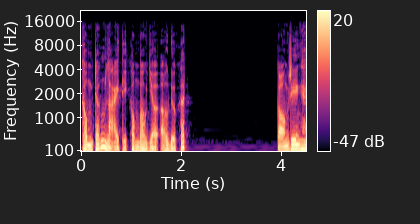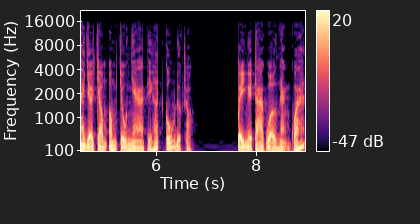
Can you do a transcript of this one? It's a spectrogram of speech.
Không trấn lại thì không bao giờ ở được hết. Còn riêng hai vợ chồng ông chủ nhà Thì hết cứu được rồi. Bị người ta quở nặng quá.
